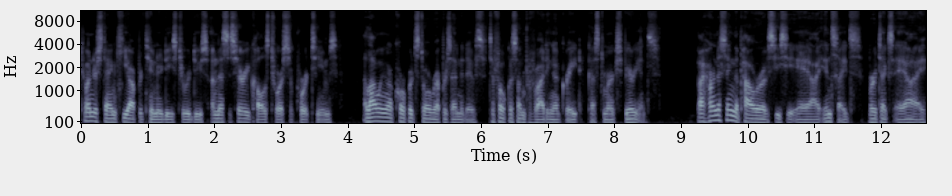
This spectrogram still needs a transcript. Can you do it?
to understand key opportunities to reduce unnecessary calls to our support teams, allowing our corporate store representatives to focus on providing a great customer experience. By harnessing the power of CCAI Insights, Vertex AI,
